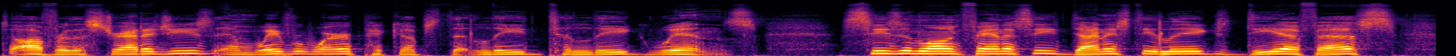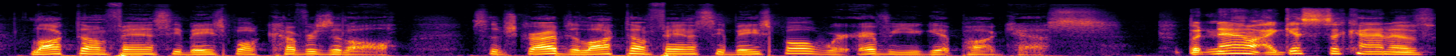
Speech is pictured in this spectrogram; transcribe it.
to offer the strategies and waiver wire pickups that lead to league wins. Season long fantasy, dynasty leagues, DFS, Locked On Fantasy Baseball covers it all. Subscribe to Locked On Fantasy Baseball wherever you get podcasts. But now, I guess to kind of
